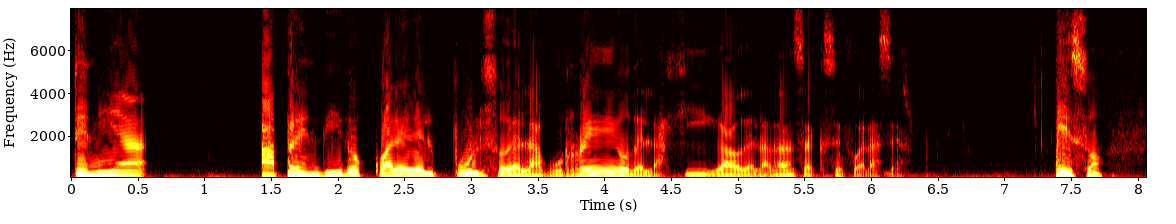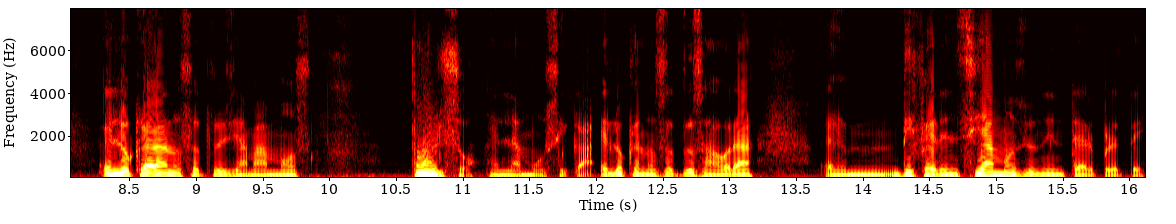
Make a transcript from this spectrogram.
tenía aprendido cuál era el pulso de la burré o de la giga o de la danza que se fuera a hacer. Eso es lo que ahora nosotros llamamos pulso en la música. Es lo que nosotros ahora em, diferenciamos de un intérprete.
